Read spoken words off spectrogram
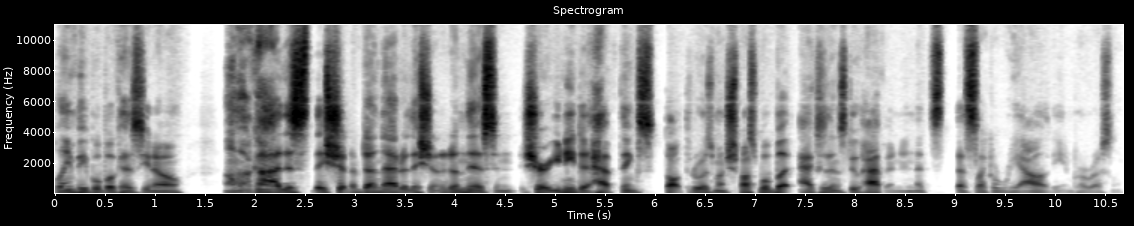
blame people because you know, oh my god, this they shouldn't have done that or they shouldn't have done this. And sure, you need to have things thought through as much as possible, but accidents do happen, and that's that's like a reality in pro wrestling.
